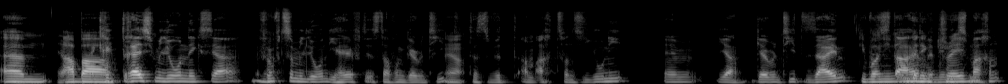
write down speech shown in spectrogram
Ähm, Ja, aber er kriegt 30 Millionen nächstes Jahr, Ja. 15 Millionen, die Hälfte ist davon guaranteed. Ja. Das wird am 28. Juni ähm, ja, guaranteed sein. Die wollen Bis ihn dahin, unbedingt traden. machen.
